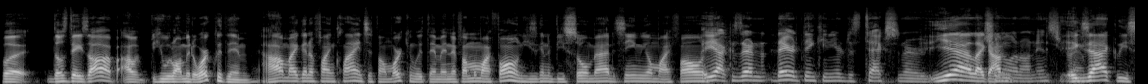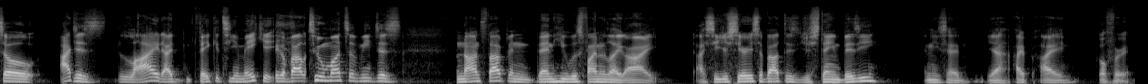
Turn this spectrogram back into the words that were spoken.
But those days off, I would, he would want me to work with him. How am I gonna find clients if I'm working with him? And if I'm on my phone, he's gonna be so mad at seeing me on my phone. Yeah, because they're they're thinking you're just texting or Yeah, like I'm on Instagram. Exactly. So I just lied. I fake it till you make it. About two months of me just nonstop, and then he was finally like, "All right, I see you're serious about this. You're staying busy," and he said, "Yeah, I I go for it."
